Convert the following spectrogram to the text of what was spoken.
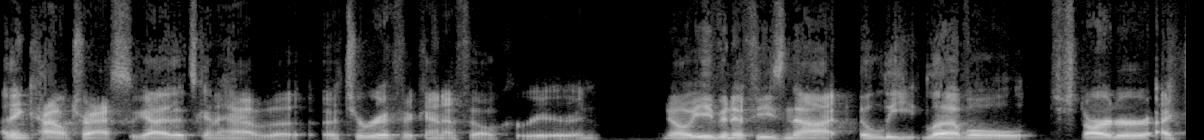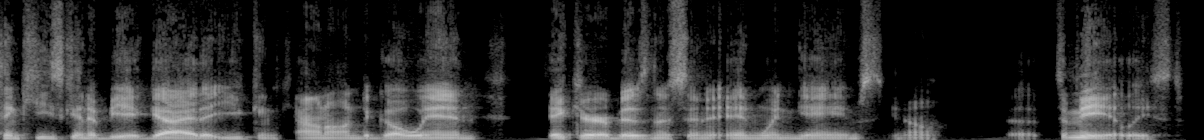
I think Kyle Trask's a guy that's going to have a, a terrific NFL career, and you know even if he's not elite level starter, I think he's going to be a guy that you can count on to go in, take care of business, and, and win games. You know, uh, to me at least.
